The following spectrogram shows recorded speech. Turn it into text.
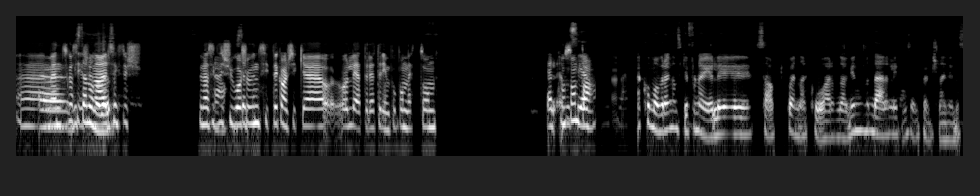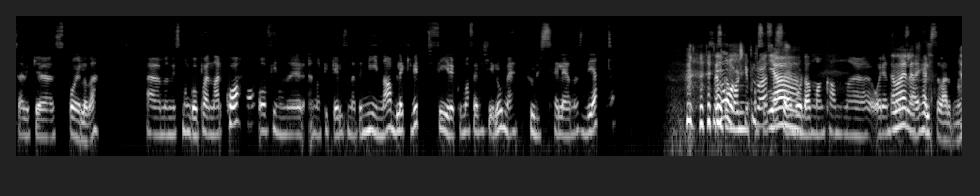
Eh, men du skal hvis si er hun er 67, hun er 67 Ja, år, så hun sitter kanskje ikke og leter etter info på nett sånn må si da. jeg kom over en ganske fornøyelig sak på NRK her om dagen, men det er en liten sånn punchline i det, så jeg vil ikke spoile det. Eh, Men hvis man går på NRK og finner en artikkel som heter 'Nina ble kvitt 4,5 kilo med Puls-Helenes diett', så kan man også Ja. se hvordan man kan eh, orientere seg i helseverdenen.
